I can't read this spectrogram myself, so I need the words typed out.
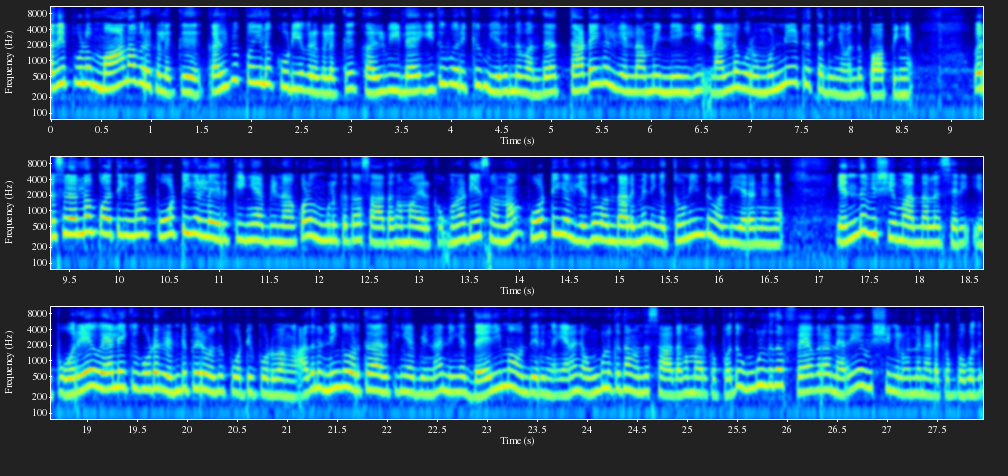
அதே போல் மாணவர்களுக்கு கல்வி பயிலக்கூடியவர்களுக்கு கல்வியில் இது வரைக்கும் இருந்து வந்த தடைகள் எல்லாமே நீங்கி நல்ல ஒரு முன்னேற்றத்தை நீங்கள் வந்து பார்ப்பீங்க ஒரு சிலர்லாம் பார்த்தீங்கன்னா போட்டிகளில் இருக்கீங்க அப்படின்னா கூட உங்களுக்கு தான் சாதகமாக இருக்கும். முன்னாடியே சொன்னோம் போட்டிகள் எது வந்தாலுமே நீங்கள் துணிந்து வந்து இறங்குங்க. எந்த விஷயமா இருந்தாலும் சரி இப்போ ஒரே வேலைக்கு கூட ரெண்டு பேரும் வந்து போட்டி போடுவாங்க. அதில் நீங்கள் ஒருத்தராக இருக்கீங்க அப்படின்னா நீங்கள் தைரியமாக வந்து இருங்க. ஏன்னா உங்களுக்கு தான் வந்து சாதகமாக இருக்க போது உங்களுக்கு தான் ஃபேவராக நிறைய விஷயங்கள் வந்து நடக்க போகுது.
